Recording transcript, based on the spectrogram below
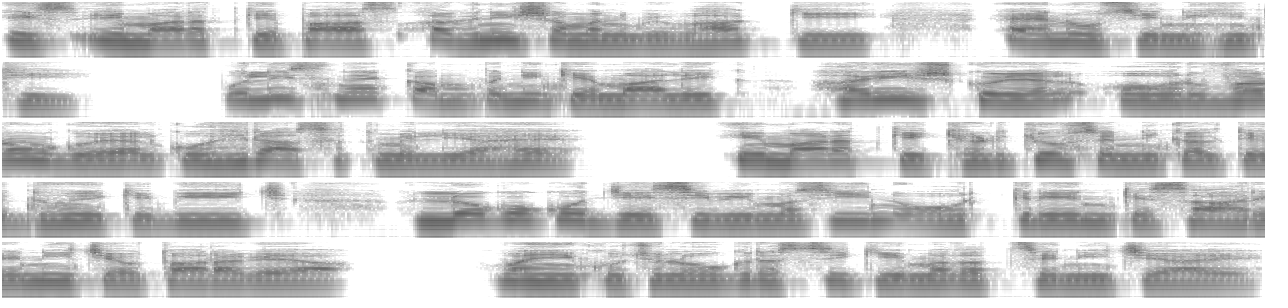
इस इमारत के पास अग्निशमन विभाग की एनओसी नहीं थी। पुलिस ने कंपनी के मालिक हरीश गोयल और वरुण गोयल को हिरासत में लिया है। इमारत की खिड़कियों से निकलते धुएँ के बीच लोगों को जेसीबी मशीन और क्रेन के सहारे नीचे उतारा गया। वहीं कुछ लोग रस्सी की मदद से नीचे आए।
